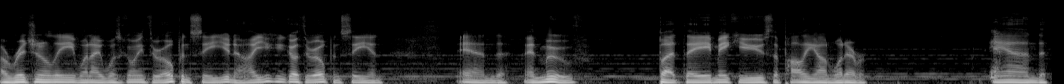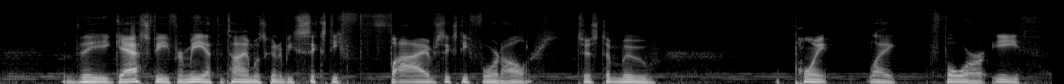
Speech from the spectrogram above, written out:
originally, when I was going through OpenSea, you know how you can go through OpenSea and and and move but they make you use the Polygon whatever. And the gas fee for me at the time was going to be 65 64 dollars just to move point like 4 ETH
